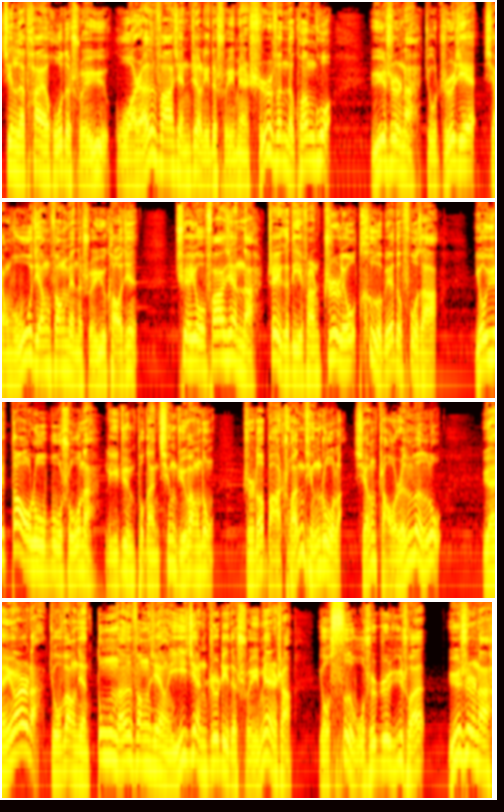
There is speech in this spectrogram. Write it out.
进了太湖的水域，果然发现这里的水面十分的宽阔。于是呢，就直接向吴江方面的水域靠近，却又发现呢，这个地方支流特别的复杂。由于道路不熟呢，李俊不敢轻举妄动，只得把船停住了，想找人问路。远远的就望见东南方向一箭之地的水面上有四五十只渔船，于是呢，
